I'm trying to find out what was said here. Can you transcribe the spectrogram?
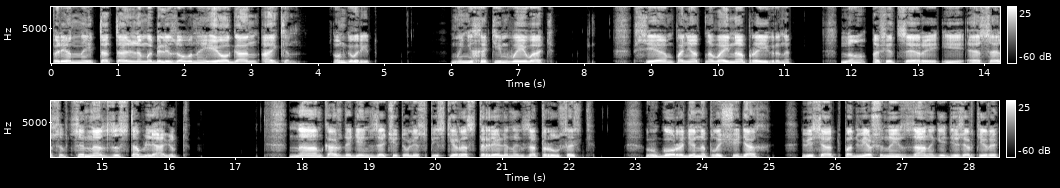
Пленный, тотально мобилизованный Иоганн Айкен. Он говорит, мы не хотим воевать. Всем, понятно, война проиграна. Но офицеры и эсэсовцы нас заставляют. Нам каждый день зачитывали списки расстрелянных за трусость. В городе на площадях висят подвешенные за ноги дезертиры.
